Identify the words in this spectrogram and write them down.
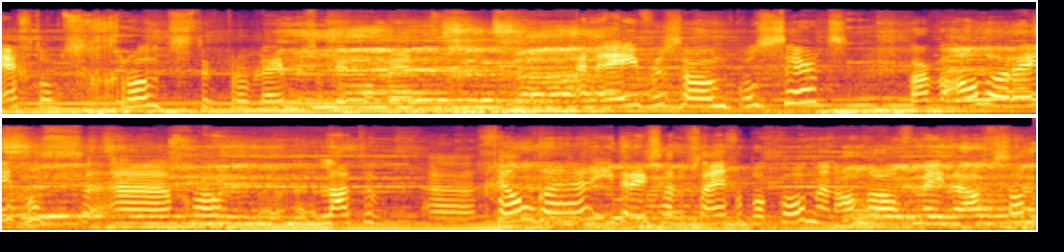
echt ons grootste probleem is op dit moment. En even zo'n concert waar we alle regels uh, gewoon laten uh, gelden. Hè. Iedereen staat op zijn eigen balkon en anderhalve meter afstand.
